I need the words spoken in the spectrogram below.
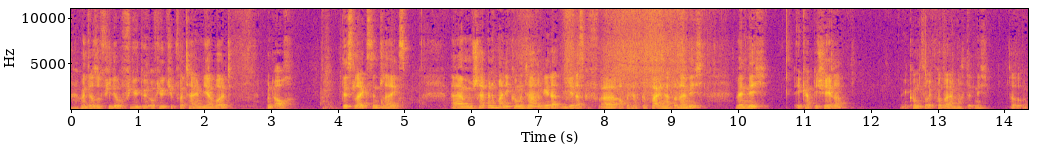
Da könnt ihr so viele auf YouTube, auf YouTube verteilen, wie ihr wollt. Und auch Dislikes sind Likes. Ähm, schreibt mir noch mal in die Kommentare, wie ihr das, wie ihr das, äh, ob euch das gefallen hat oder nicht. Wenn nicht, ich hab die Schere. Ihr kommt zu euch vorbei macht das nicht. Also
